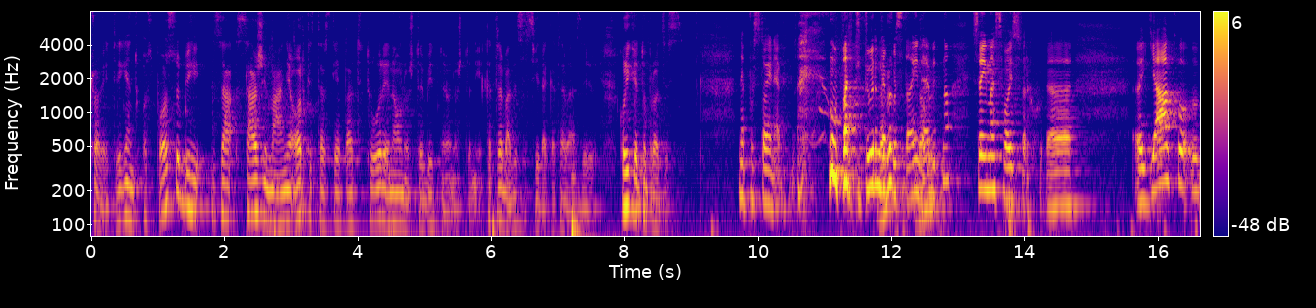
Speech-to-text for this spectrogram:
čovjek, dirigent, osposobi za sažimanje orkestarske partiture na ono što je bitno i ono što nije, kad treba da se svira, kad treba da se diriguje. Koliki je to proces? Ne postoji nebitno. u partituri ne postoji dobro. nebitno. Sve ima svoju svrhu. E, jako,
